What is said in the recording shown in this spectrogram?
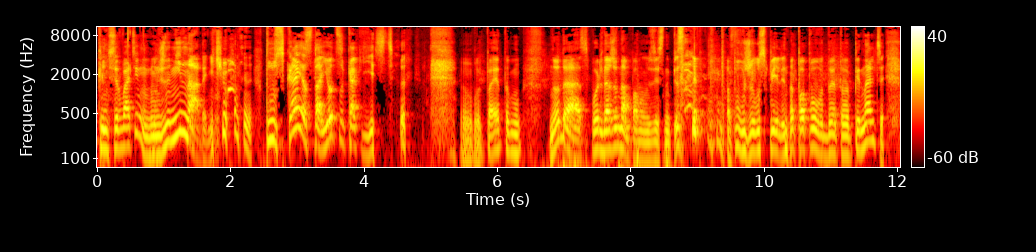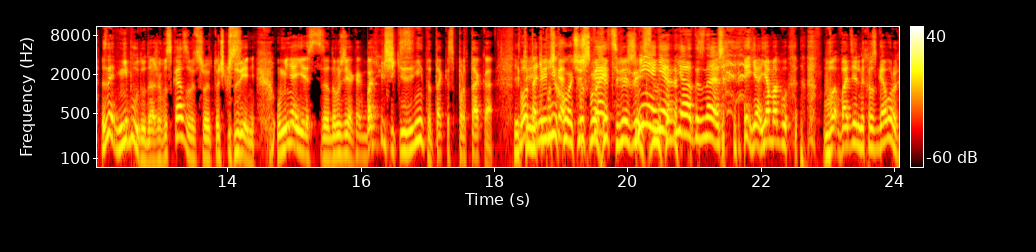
консервативный, ну, не надо ничего, пускай остается как есть. Вот, поэтому, ну да, спорь, даже нам, по-моему, здесь написали, уже успели на, по поводу этого пенальти. Вы знаете, не буду даже высказывать свою точку зрения. У меня есть друзья как болельщики «Зенита», так и «Спартака». И вот ты, они ты пускай, не хочешь пускай... себе жизнь. Не, нет, я, ты знаешь, я, я могу в, в отдельных разговорах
